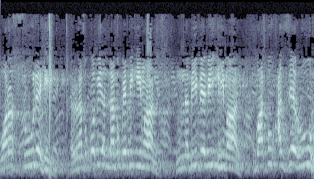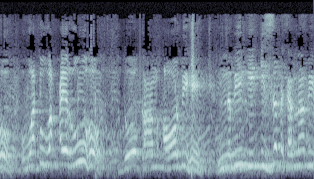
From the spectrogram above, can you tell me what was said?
ورسول رسول ہی رب کو بھی اللہ پہ بھی ایمان، نبی پہ بھی ایمان۔ و تو از روح ہو و تو وق روح ہو دو کام اور بھی ہیں۔ نبی کی عزت کرنا بھی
